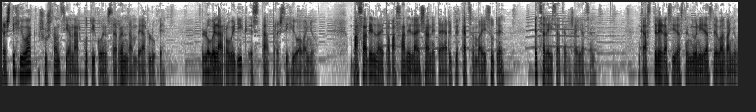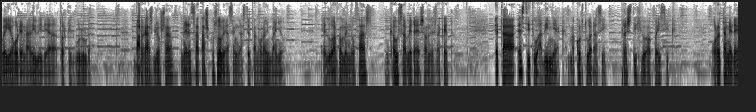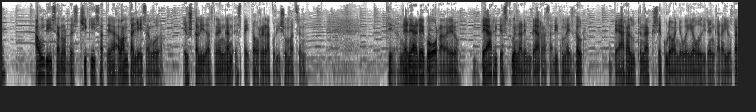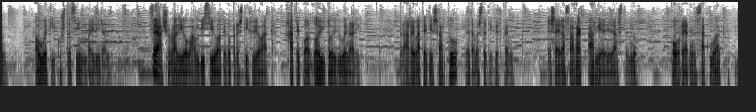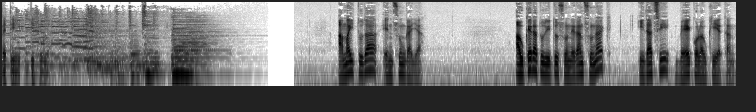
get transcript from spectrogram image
Prestigioak sustantzia narkotikoen zerrendan behar luke. Lobela roberik ez da prestigioa baino. Bazarela eta bazarela esan eta herripekatzen badizute, etzare izaten saiatzen. Gaztelera zidazten duen idazle bat baino gehiagoren adibidea datorkit burura. Bargas Llosa nerezat asko zobea zen gaztetan orain baino. Eduardo Mendozaz gauza bera esan dezaket eta ez ditu adinak makurtu arazi, prestigioak baizik. Horretan ere, haundi izan ordez txiki izatea abantaila izango da, euskal idazlengan ez baita horrelako batzen. Tira, nerea ere gogorra da gero, beharrik ez duenaren beharra zaritu naiz gaur, beharra dutenak sekula baino gehiago diren garaiotan, hauek ikustezin bailiran. Zea asola dio ba ambizioak edo prestigioak, jatekoa doito iduenari, belarri batetik sartu eta bestetik irten. Esa erazarrak argi edirazten du. Pobrearen zakuak beti bizulo. Amaitu da entzun gaia. Aukeratu dituzun erantzunak idatzi beheko laukietan.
